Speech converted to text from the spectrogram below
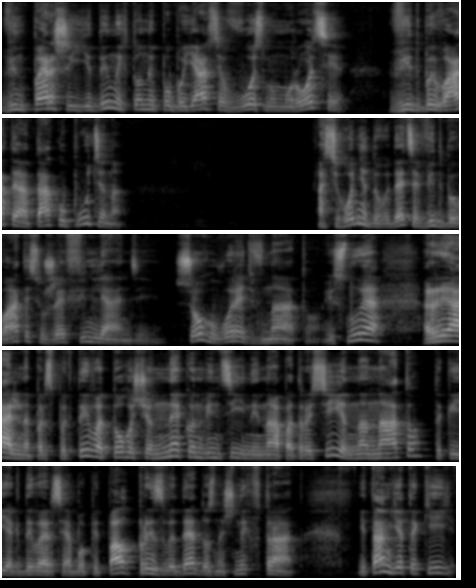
Він перший єдиний, хто не побоявся в восьмому році відбивати атаку Путіна. А сьогодні доведеться відбиватись уже в Фінляндії. Що говорять в НАТО? Існує реальна перспектива того, що неконвенційний напад Росії на НАТО, такий як диверсія або підпал, призведе до значних втрат. І там є такий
